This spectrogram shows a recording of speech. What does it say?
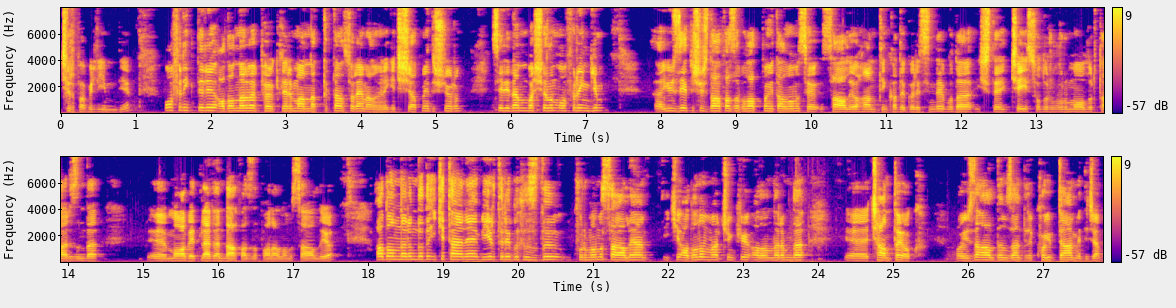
çırpabileyim diye. Offeringleri, adamları ve perklerimi anlattıktan sonra hemen oyuna geçiş yapmayı düşünüyorum. Seriden başlayalım. Offering'im %73 daha fazla blood point almamı sağlıyor hunting kategorisinde. Bu da işte chase olur, vurma olur tarzında e, muhabbetlerden daha fazla puan almamı sağlıyor. Addonlarımda da iki tane bir trap'i hızlı kurmamı sağlayan iki addonum var. Çünkü addonlarımda e, çanta yok. O yüzden aldığım zaman direkt koyup devam edeceğim.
